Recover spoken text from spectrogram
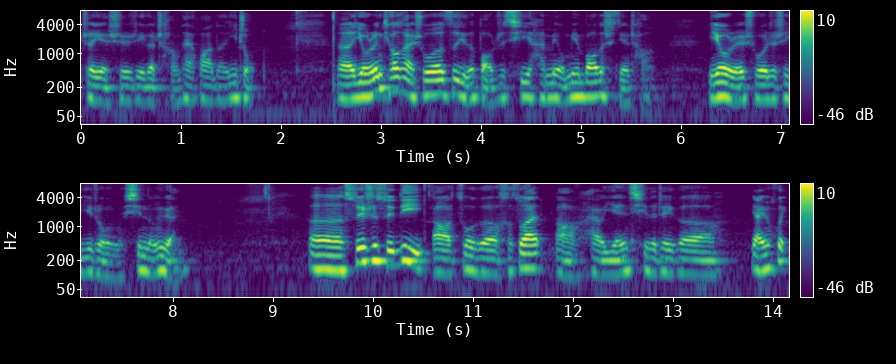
这也是这个常态化的一种。呃，有人调侃说自己的保质期还没有面包的时间长，也有人说这是一种新能源。呃，随时随地啊做个核酸啊，还有延期的这个亚运会。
